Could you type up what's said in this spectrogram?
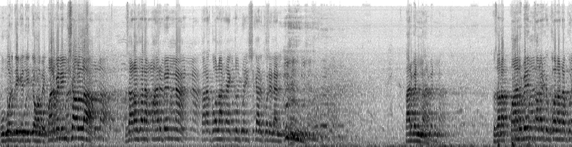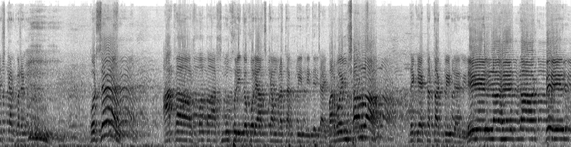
উপর দিকে দিতে হবে। পারবেন ইনশাআল্লাহ? যারা যারা পারবেন না, তারা গলাটা একটু পরিষ্কার করে নেন। পারবেন না? যারা পারবেন, তারা একটু গলাটা পরিষ্কার করেন। করছেন? আকাশ, বাতাস মুখরিত করে আজকে আমরা তাকবীর দিতে চাই। পারব ইনশাআল্লাহ? দেখে একটা তাকবীর দেন। লিল্লাহে তাকবীর।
